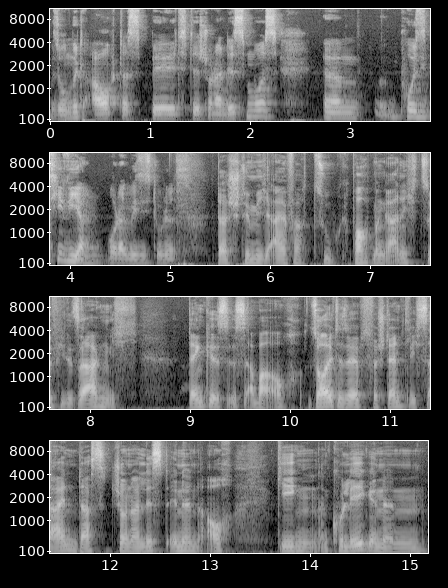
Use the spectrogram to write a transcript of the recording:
somit auch das Bild des Journalismus ähm, positivieren. Oder wie siehst du das? Da stimme ich einfach zu. Braucht man gar nicht zu viel sagen. Ich denke, es ist aber auch, sollte selbstverständlich sein, dass JournalistInnen auch gegen Kolleginnen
